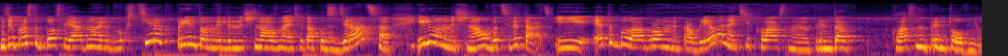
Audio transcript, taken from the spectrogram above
где просто после одной или двух стирок принт он или начинал, знаете, вот так вот сдираться, или он начинал выцветать. И это была огромной проблемой найти классную принта классную принтовню.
